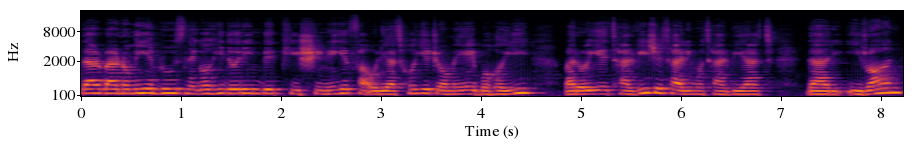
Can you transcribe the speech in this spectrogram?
در برنامه امروز نگاهی داریم به پیشینه فعالیت های جامعه باهایی برای ترویج تعلیم و تربیت در ایران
